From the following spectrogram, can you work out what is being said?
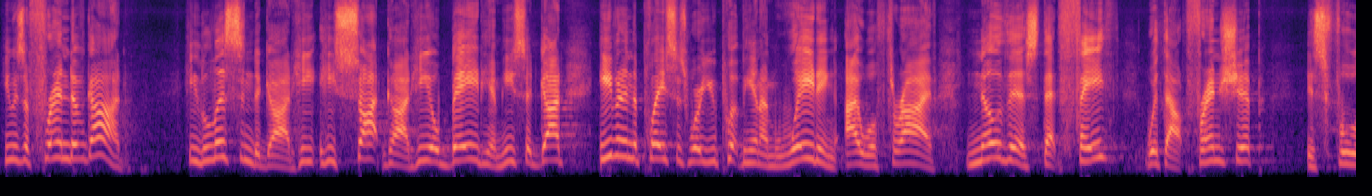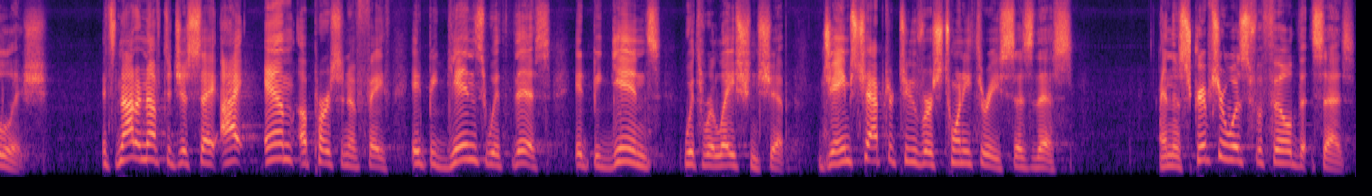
he was a friend of God. He listened to God. He, he sought God. He obeyed Him. He said, God, even in the places where you put me and I'm waiting, I will thrive. Know this that faith without friendship is foolish. It's not enough to just say, I am a person of faith. It begins with this it begins with relationship. James chapter 2, verse 23 says this And the scripture was fulfilled that says,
